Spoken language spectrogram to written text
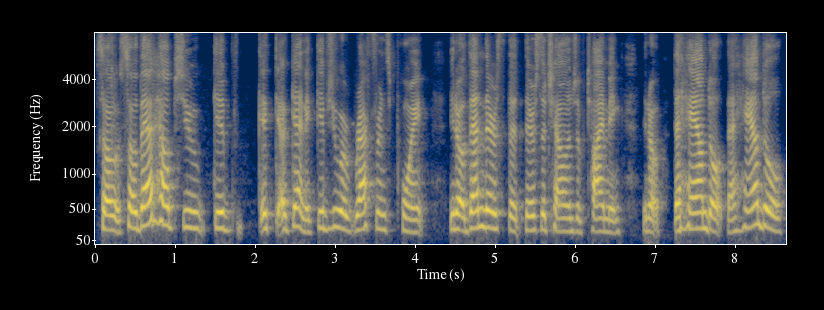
so so that helps you give it, again, it gives you a reference point. You know, then there's the there's the challenge of timing. You know, the handle the handle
